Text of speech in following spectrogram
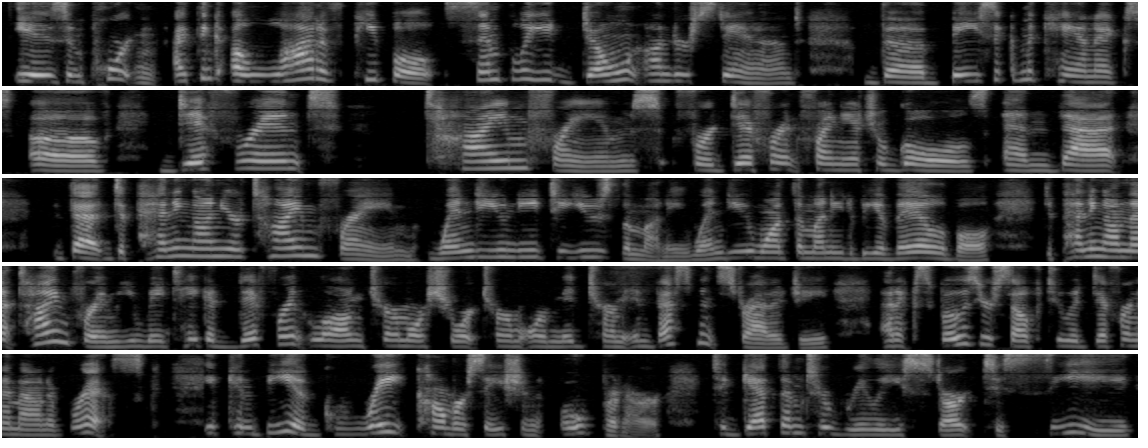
is important. I think a lot of people simply don't understand the basic mechanics of different time frames for different financial goals and that that depending on your time frame when do you need to use the money? When do you want the money to be available? Depending on that time frame you may take a different long term or short term or midterm investment strategy and expose yourself to a different amount of risk. It can be a great conversation opener to get them to really start to see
